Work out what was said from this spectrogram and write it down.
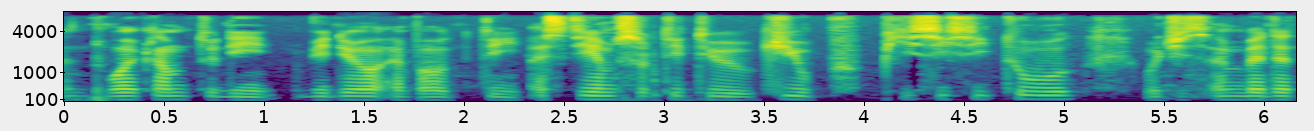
and welcome to the video about the STM32 Cube PCC tool which is embedded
